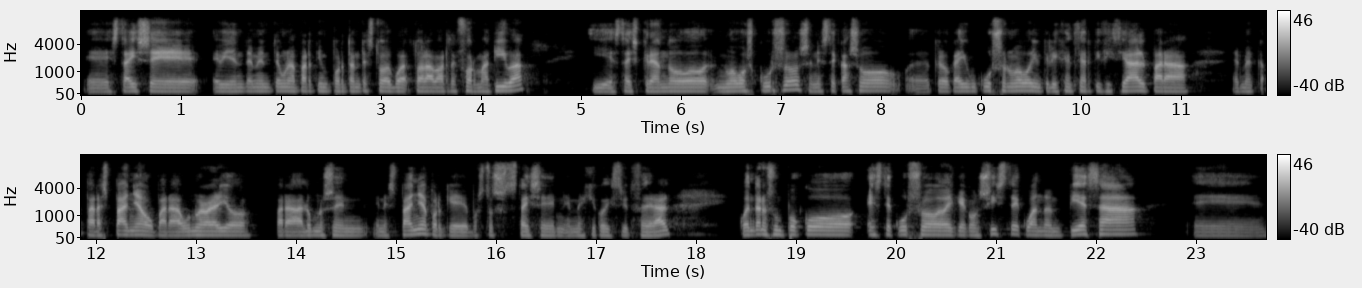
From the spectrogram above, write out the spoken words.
estáis evidentemente una parte importante es toda, toda la parte formativa y estáis creando nuevos cursos. En este caso, creo que hay un curso nuevo de inteligencia artificial para, para España o para un horario para alumnos en, España, porque vosotros estáis en, México Distrito Federal. Cuéntanos un poco este curso en qué consiste, cuándo empieza, eh,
